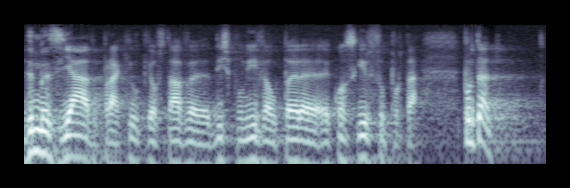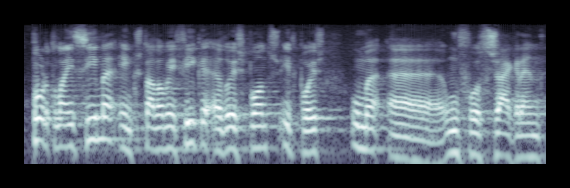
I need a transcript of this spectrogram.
demasiado para aquilo que ele estava disponível para conseguir suportar. Portanto, Porto lá em cima, encostado ao Benfica, a dois pontos, e depois uma, uh, um fosso já grande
